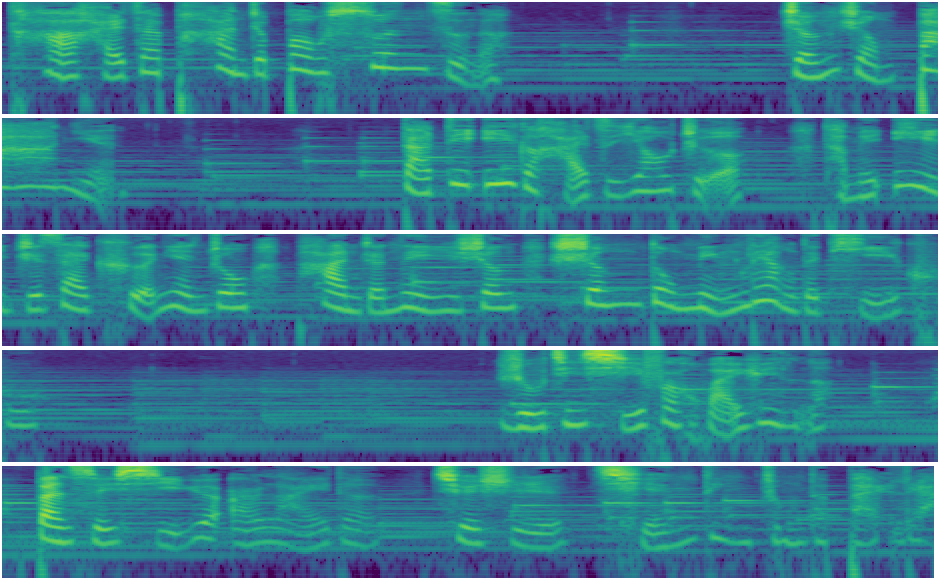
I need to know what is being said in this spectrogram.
他还在盼着抱孙子呢。整整八年，打第一个孩子夭折，他们一直在可念中盼着那一声生动明亮的啼哭。如今媳妇儿怀孕了，伴随喜悦而来的却是前定中的百俩。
